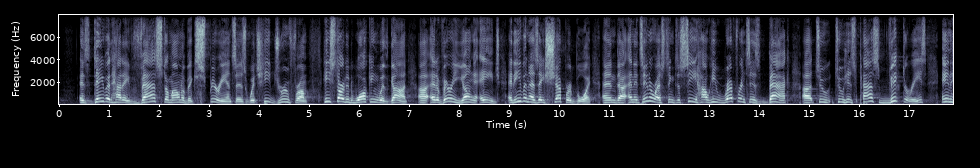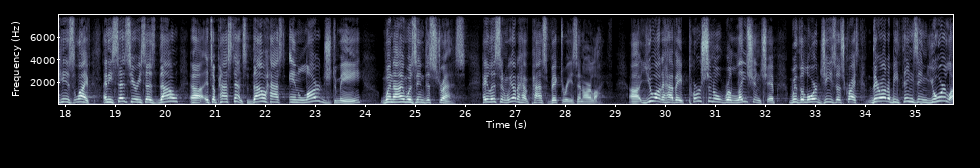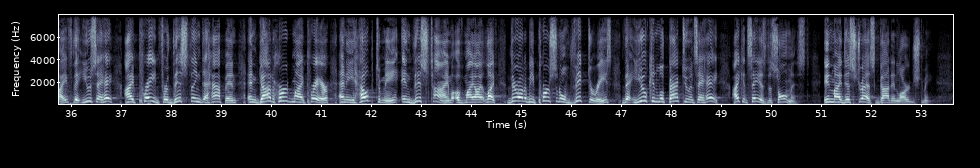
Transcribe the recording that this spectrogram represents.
as David had a vast amount of experiences which he drew from, he started walking with God uh, at a very young age, and even as a shepherd boy. And, uh, and it's interesting to see how he references back uh, to, to his past victories in his life. And he says here, he says, Thou, uh, it's a past tense, Thou hast enlarged me when I was in distress. Hey, listen, we ought to have past victories in our life. Uh, you ought to have a personal relationship with the Lord Jesus Christ. There ought to be things in your life that you say, Hey, I prayed for this thing to happen, and God heard my prayer, and He helped me in this time of my uh, life. There ought to be personal victories that you can look back to and say, Hey, I can say, as the psalmist, in my distress, God enlarged me.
